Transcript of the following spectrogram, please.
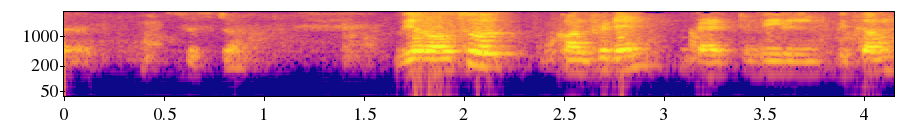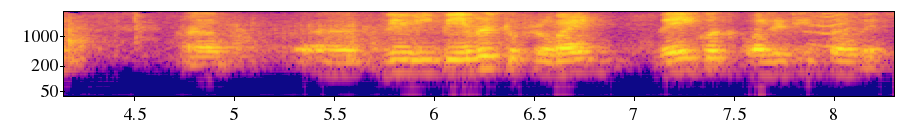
uh, system. We are also confident that we will become, uh, uh, we will be able to provide very good quality service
